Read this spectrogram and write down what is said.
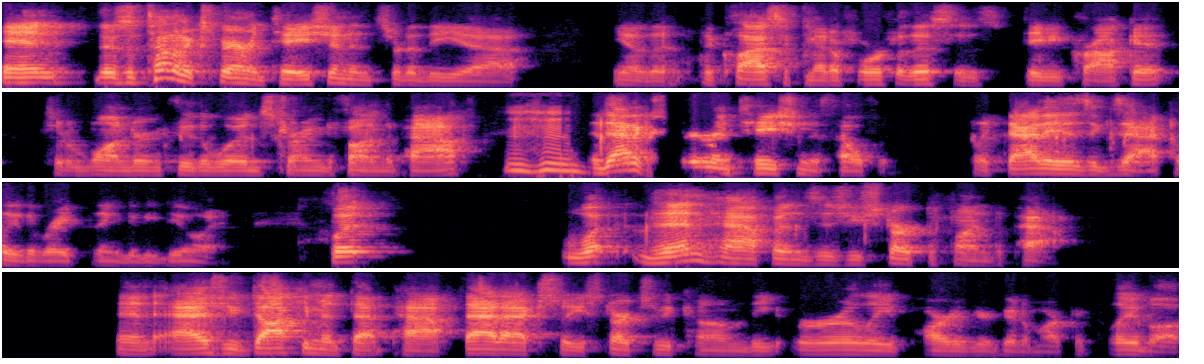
And there's a ton of experimentation and sort of the uh, you know the the classic metaphor for this is Davy Crockett sort of wandering through the woods trying to find the path. Mm-hmm. And that experimentation is healthy. Like that is exactly the right thing to be doing. But what then happens is you start to find the path. And as you document that path, that actually starts to become the early part of your go to market playbook.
